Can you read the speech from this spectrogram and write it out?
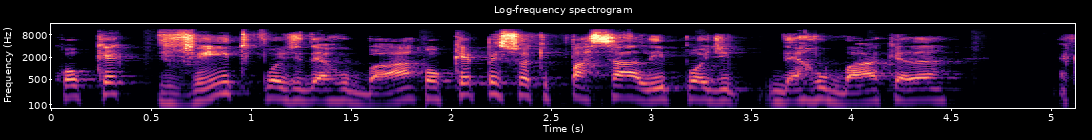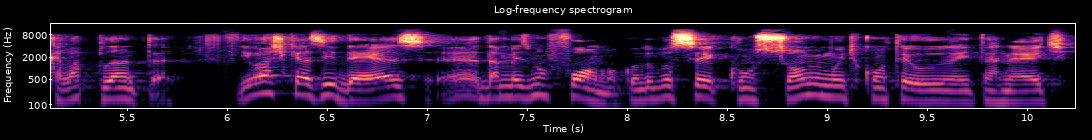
Qualquer vento pode derrubar, qualquer pessoa que passar ali pode derrubar aquela, aquela planta. E eu acho que as ideias é da mesma forma. Quando você consome muito conteúdo na internet,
